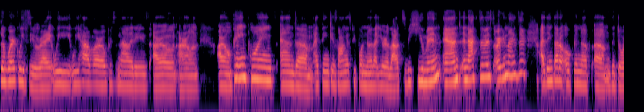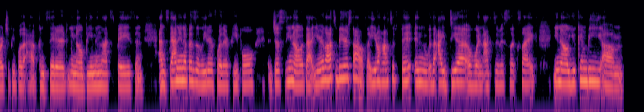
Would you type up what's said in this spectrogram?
the work we do right? We we have our own personalities our own our own our own pain points. And um, i think as long as people know that you're allowed to be human and an activist organizer i think that'll open up um, the door to people that have considered you know being in that space and and standing up as a leader for their people. Just you know that you're allowed to be yourself that you don't have to fit in with the idea of what an activist looks like. You know you can be um,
